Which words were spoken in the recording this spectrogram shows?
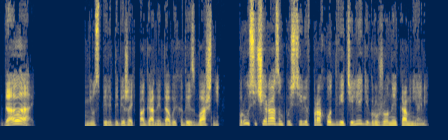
«Давай!» Не успели добежать поганые до выхода из башни, русичи разом пустили в проход две телеги, груженные камнями.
